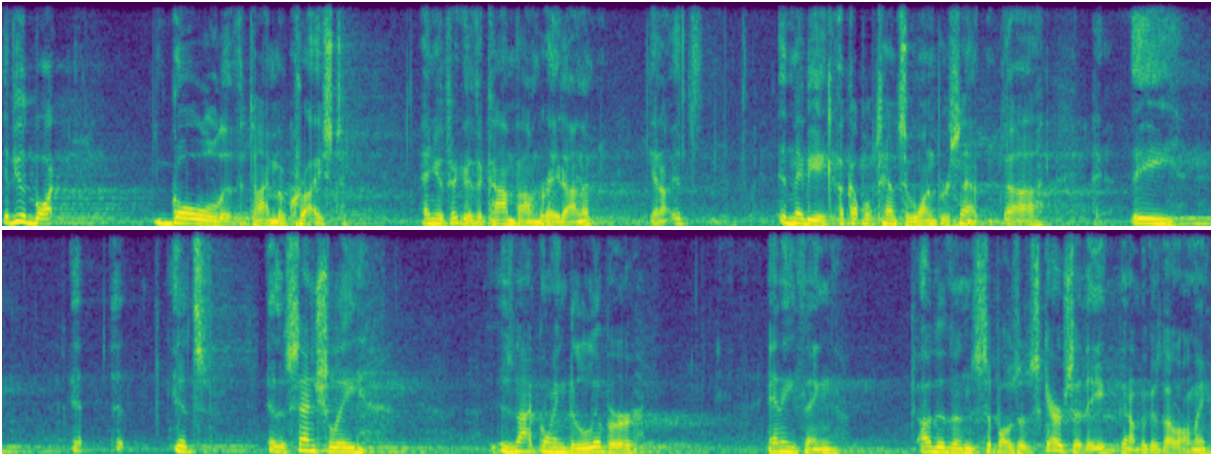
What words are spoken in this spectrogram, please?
if you had bought gold at the time of Christ and you figure the compound rate on it, you know, it's it may be a couple tenths of 1%. Uh, the, it, it, it's, it essentially is not going to deliver anything other than supposed scarcity, you know, because they'll only,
